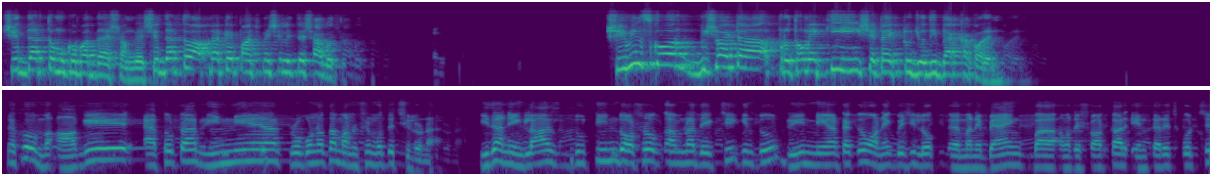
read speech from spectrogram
সিদ্ধার্থ মুখোপাধ্যায়ের সঙ্গে। সিদ্ধার্থ, আপনাকে পাঁচ মিশালিতে স্বাগত। সিভিল স্কোর বিষয়টা প্রথমে কি সেটা একটু যদি ব্যাখ্যা করেন। দেখো আগে এতটা ঋণ নেওয়ার প্রবণতা মানুষের মধ্যে ছিল না। ইদানিং লাস্ট দু তিন দশক আমরা দেখছি কিন্তু ঋণ নেওয়াটাকেও অনেক বেশি লোক মানে ব্যাংক বা আমাদের সরকার এনকারেজ করছে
